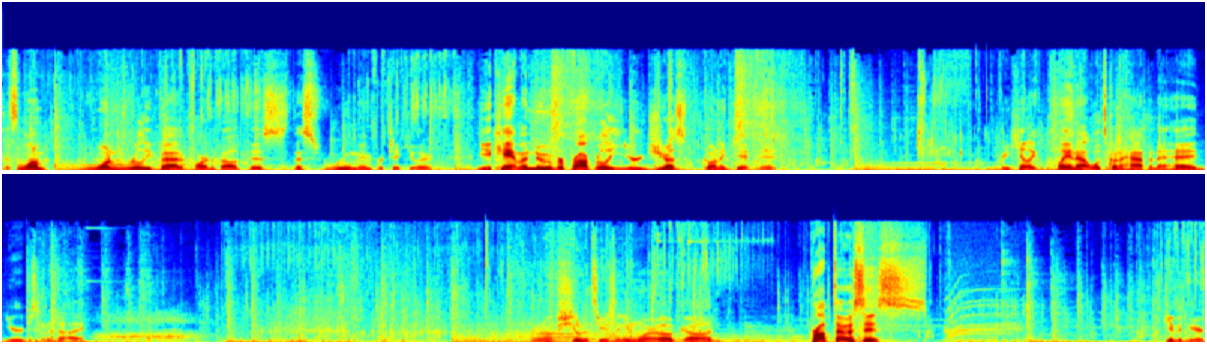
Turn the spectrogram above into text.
That's one one really bad part about this this room in particular. If you can't maneuver properly, you're just gonna get hit. You can't like plan out what's gonna happen ahead, you're just gonna die. I don't have shielded tears anymore. Oh god. Proptosis! Give it here.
